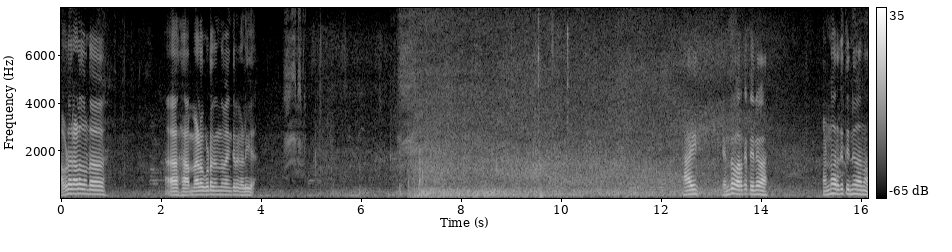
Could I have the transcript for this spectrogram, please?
അവിടെ ഒരാളതുകൊണ്ട് അമ്മയുടെ കൂടെ നിന്ന് ഭയങ്കര കളിയാ. ഹായ് എന്ത് വർക്ക് തിന്നുവാ? മണ്ണ് വർക്ക് തിന്നുവാന്നോ?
